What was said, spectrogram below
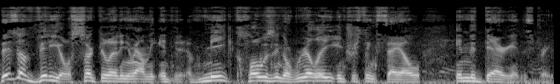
There's a video circulating around the internet of me closing a really interesting sale in the dairy industry.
